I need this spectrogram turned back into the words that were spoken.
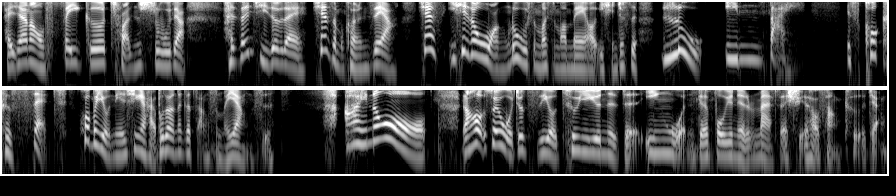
很像那种飞鸽传书这样，很神奇，对不对？现在怎么可能这样？现在一切都网络，什么什么没有？以前就是录音带，It's called cassette。会不会有年轻人还不知道那个长什么样子？I know。然后，所以我就只有 two unit 的英文跟 four unit 的 math 在学校上课这样。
